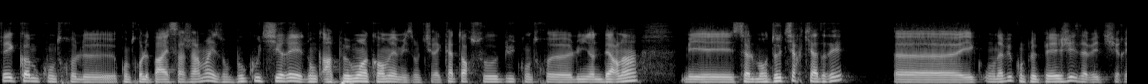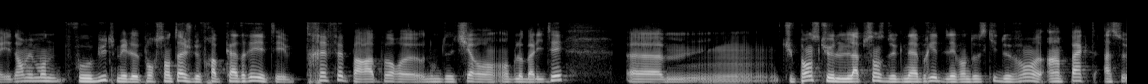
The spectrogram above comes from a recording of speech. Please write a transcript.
fait comme contre le, contre le Paris Saint-Germain. Ils ont beaucoup tiré, donc un peu moins quand même. Ils ont tiré 14 fois au but contre l'Union de Berlin, mais seulement deux tirs cadrés. Euh, et on a vu contre le PSG, ils avaient tiré énormément de fois au but, mais le pourcentage de frappes cadrées était très faible par rapport euh, au nombre de tirs en, globalité. Euh, tu penses que l'absence de Gnabry et de Lewandowski devant impacte à ce,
